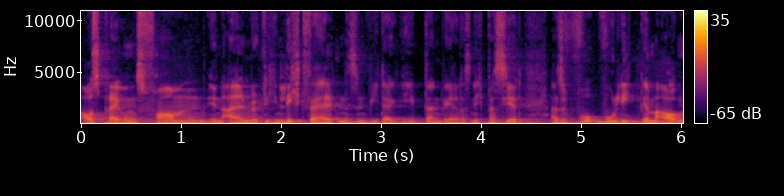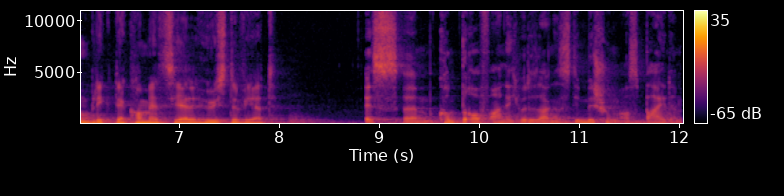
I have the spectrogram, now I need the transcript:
Ausprägungsformen in allen möglichen Lichtverhältnissen wiedergibt, dann wäre das nicht passiert. Also wo, wo liegt im Augenblick der kommerziell höchste Wert? Es ähm, kommt darauf an. Ich würde sagen, es ist die Mischung aus beidem.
